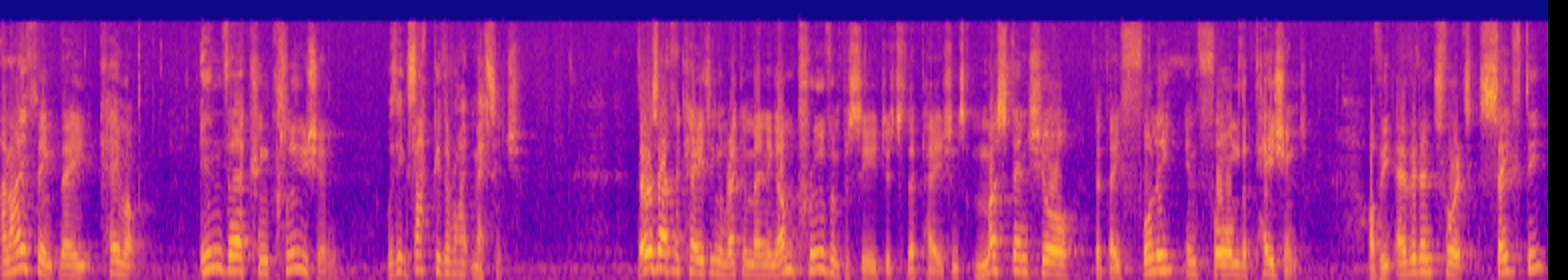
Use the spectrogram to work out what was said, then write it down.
And I think they came up in their conclusion with exactly the right message. Those advocating and recommending unproven procedures to their patients must ensure that they fully inform the patient of the evidence for its safety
